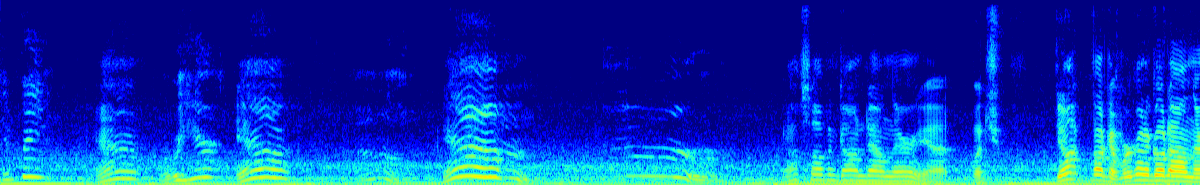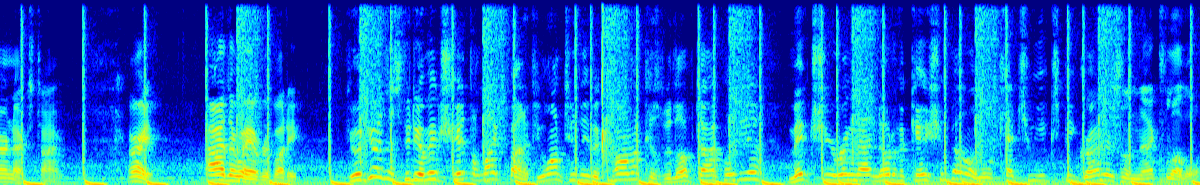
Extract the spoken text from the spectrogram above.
Did we? Yeah, Were we here? yeah, Oh. yeah. Hmm. We also haven't gone down there yet. Which, you know what? Fuck it, we're gonna go down there next time. Alright, either way, everybody. If you enjoyed this video, make sure you hit the like button. If you want to, leave a comment, because we love talking with you. Make sure you ring that notification bell, and we'll catch you EXP grinders on the next level.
